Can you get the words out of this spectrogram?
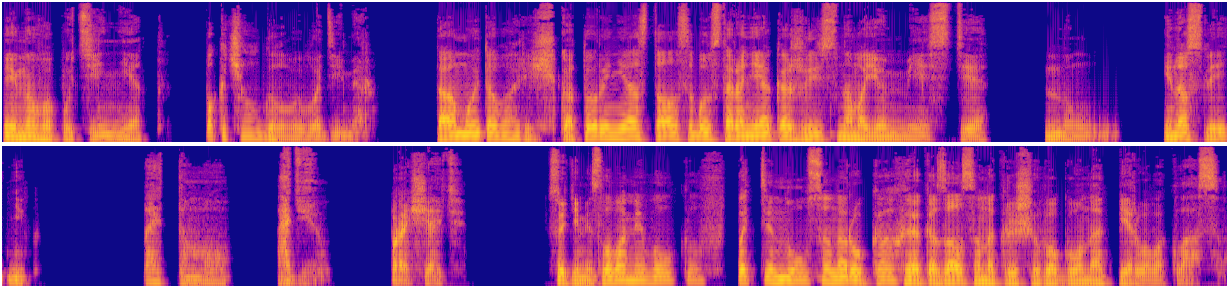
«Иного пути нет», — покачал головой Владимир. «Там мой товарищ, который не остался бы в стороне, окажись на моем месте. Ну, и наследник. Поэтому адью, прощать». С этими словами Волков подтянулся на руках и оказался на крыше вагона первого класса.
